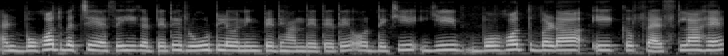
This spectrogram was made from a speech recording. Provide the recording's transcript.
एंड बहुत बच्चे ऐसे ही करते थे रोट लर्निंग पे ध्यान देते थे। और देखिए, ये बहुत बड़ा एक फ़ैसला है।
